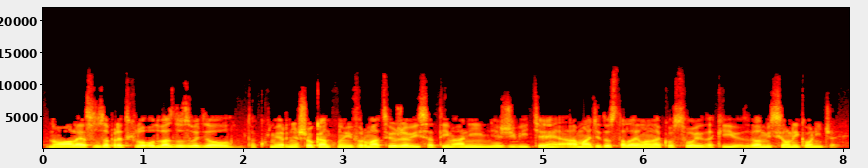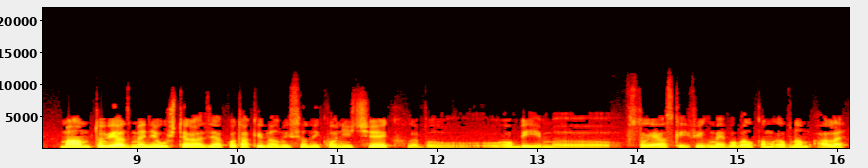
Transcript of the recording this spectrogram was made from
No ale ja som sa pred chvíľou od vás dozvedel takú mierne šokantnú informáciu, že vy sa tým ani neživíte a máte to stále len ako svoj taký veľmi silný koníček. Mám to viac menej už teraz ako taký veľmi silný koníček, lebo robím e, v strojárskej firme vo Veľkom Rovnom, ale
